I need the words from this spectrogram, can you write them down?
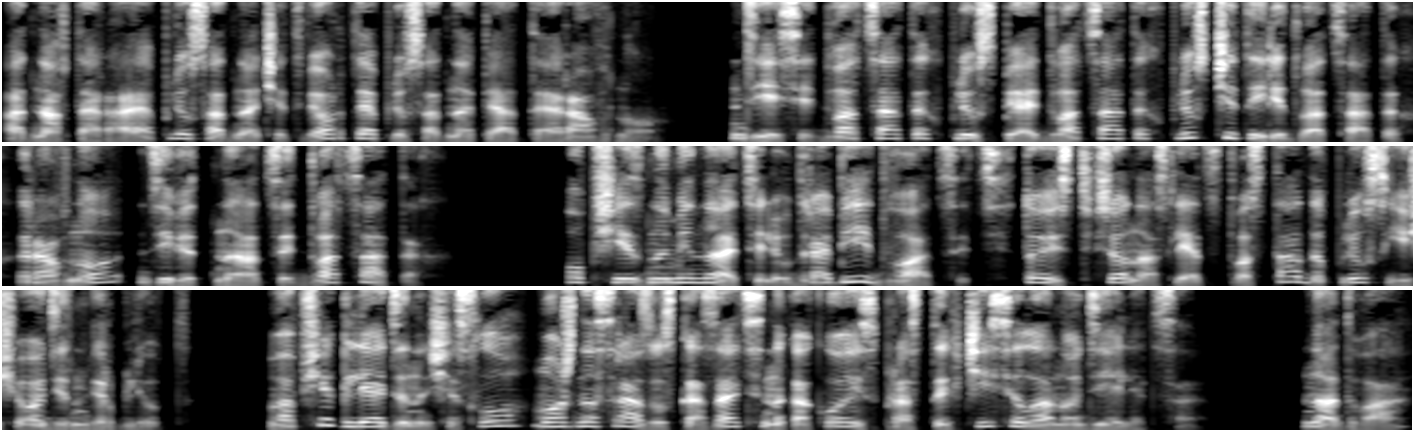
1 вторая плюс 1 четвертая плюс 1 пятая равно 10 двадцатых плюс 5 двадцатых плюс 4 двадцатых равно 19 двадцатых. Общий знаменатель у дробей 20, то есть все наследство стада плюс еще один верблюд. Вообще, глядя на число, можно сразу сказать, на какое из простых чисел оно делится. На 2,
